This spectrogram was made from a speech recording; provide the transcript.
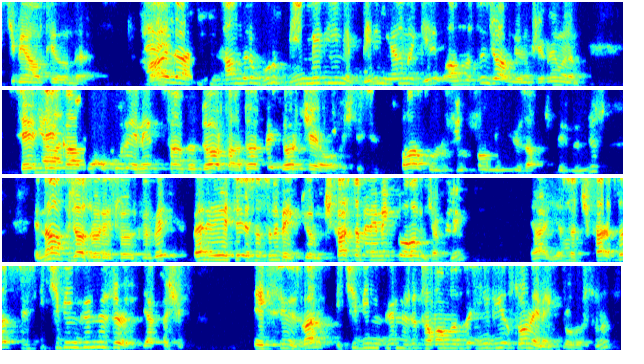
2006 yılında. Hala insanların bunu bilmediğini benim yanıma gelip anlatınca anlıyorum Şebnem Hanım. SSK, Bağkur, emekli sandığı 4A, 4B, 4C oldu. İşte siz Bağkurlusunuz son 261 gününüz. E ne yapacağız öyleyse Özgür Bey? Ben EYT yasasını bekliyorum. Çıkarsa ben emekli olamayacak mıyım? Ya yasa çıkarsa siz 2000 gününüzü yaklaşık eksiniz var. 2000 gününüzü tamamladığınızda 7 yıl sonra emekli olursunuz.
